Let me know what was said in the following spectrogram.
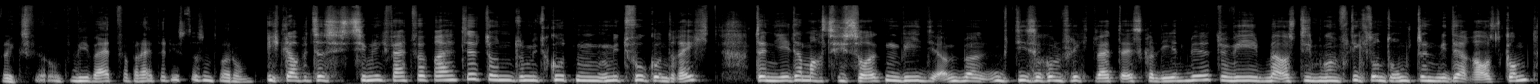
Kriegsführung. Wie weit verbreitet ist das und warum? Ich glaube, das ist ziemlich weit verbreitet und mit gutem, mit Fug und Recht, denn jeder macht sich Sorgen, wie dieser Konflikt weiter eskalieren wird, wie man aus diesem Konflikt unter Umständen wieder rauskommt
